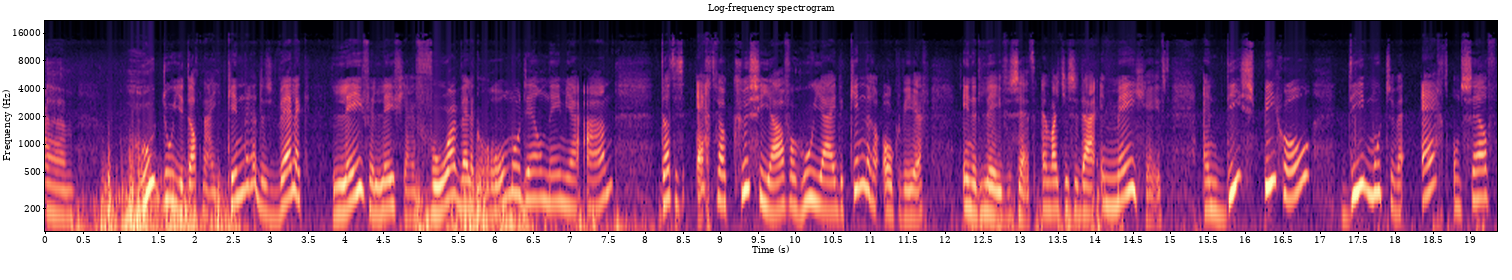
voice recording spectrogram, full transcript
Um, hoe doe je dat naar je kinderen? Dus welk leven leef jij voor? Welk rolmodel neem jij aan? Dat is echt wel cruciaal voor hoe jij de kinderen ook weer in het leven zet en wat je ze daarin meegeeft. En die spiegel, die moeten we echt onszelf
